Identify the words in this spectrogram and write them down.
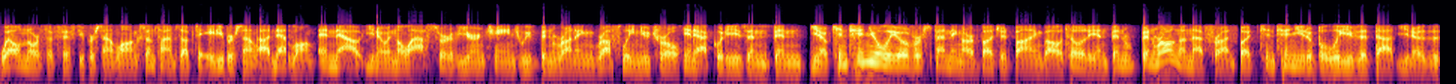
well north of 50% long, sometimes up to 80% uh, net long. And now, you know, in the last sort of year and change, we've been running roughly neutral in equities and been, you know, continually overspending our budget buying volatility and been been wrong on that front, but continue to believe that that, you know, the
